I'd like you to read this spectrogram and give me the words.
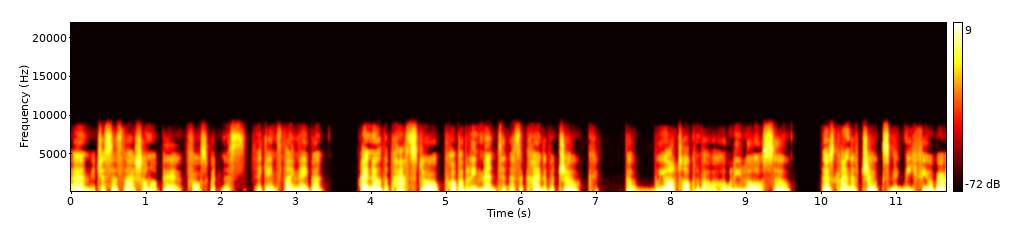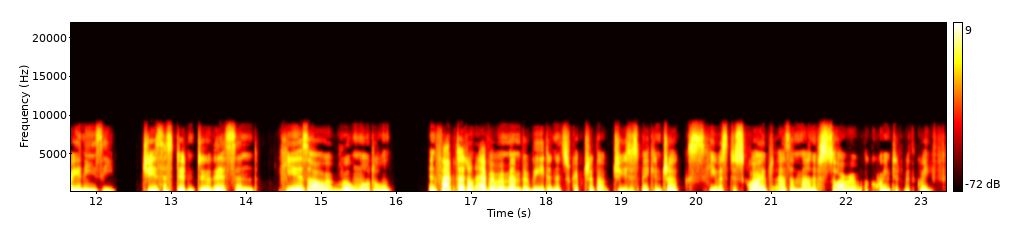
Um, it just says, Thou shalt not bear false witness against thy neighbor. I know the pastor probably meant it as a kind of a joke, but we are talking about a holy law, so those kind of jokes make me feel very uneasy. Jesus didn't do this, and he is our role model. In fact, I don't ever remember reading in scripture about Jesus making jokes. He was described as a man of sorrow, acquainted with grief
